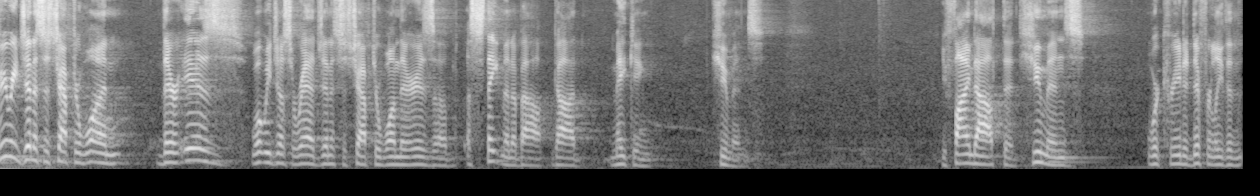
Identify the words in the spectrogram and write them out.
If you read Genesis chapter 1, there is what we just read, Genesis chapter 1, there is a, a statement about God making humans. You find out that humans were created differently than,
